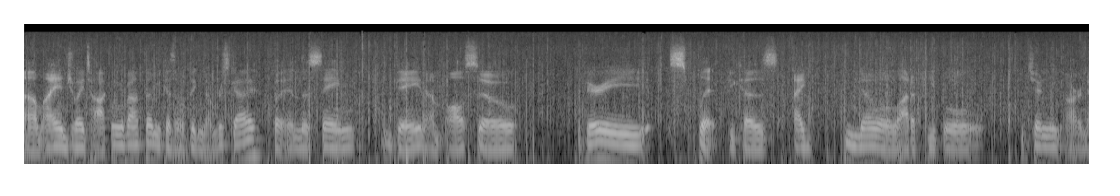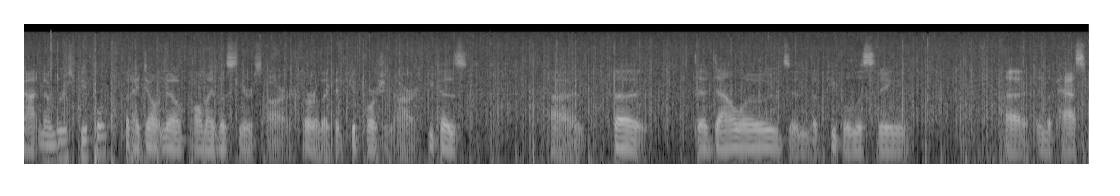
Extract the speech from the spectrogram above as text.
um, I enjoy talking about them because I'm a big numbers guy. But in the same vein, I'm also very split because I know a lot of people generally are not numbers people, but I don't know if all my listeners are, or like a good portion are, because uh, the the downloads and the people listening uh, in the past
